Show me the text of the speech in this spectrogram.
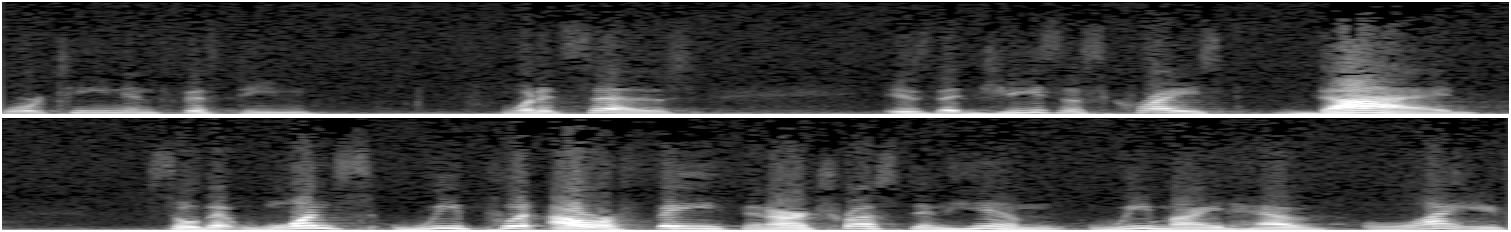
14 and 15, what it says is that Jesus Christ died so that once we put our faith and our trust in Him, we might have life.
